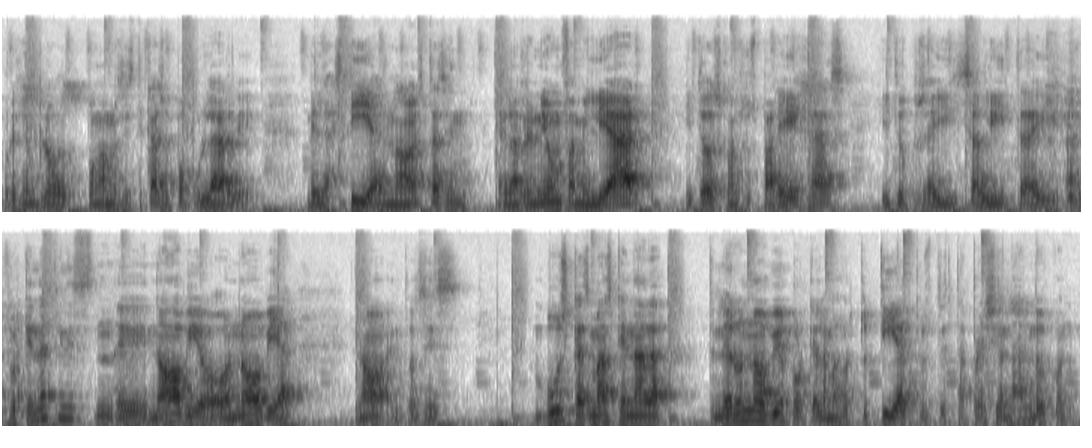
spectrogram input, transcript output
Por ejemplo, pongamos este caso popular de, de las tías, ¿no? Estás en, en, la reunión familiar y todos con sus parejas y tú pues ahí salita y, ay, ¿por qué no tienes eh, novio o novia? ¿No? Entonces buscas más que nada tener un novio porque a lo mejor tu tía pues te está presionando con,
